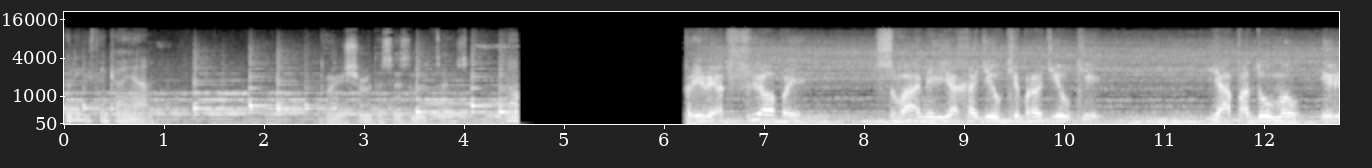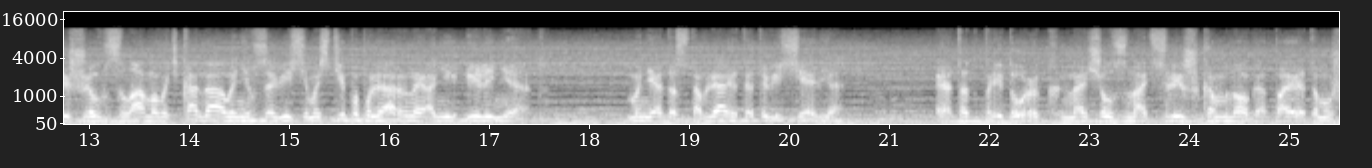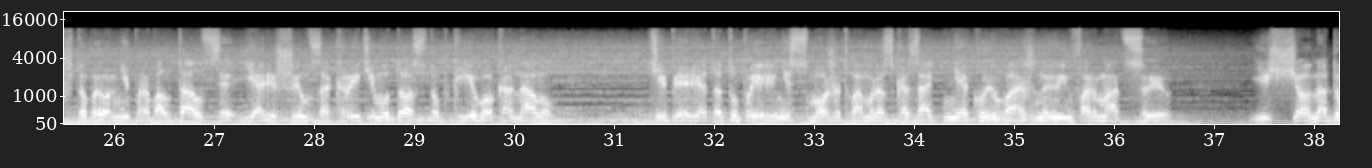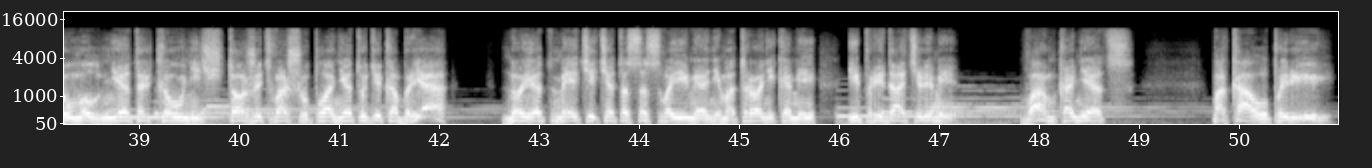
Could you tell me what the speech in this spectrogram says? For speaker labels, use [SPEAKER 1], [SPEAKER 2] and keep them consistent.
[SPEAKER 1] Who do you think I am?
[SPEAKER 2] Are you sure this isn't a test?
[SPEAKER 3] Привет, шлепы! С вами я ходил бродилки Я подумал и решил взламывать каналы не в зависимости, популярны они или нет. Мне доставляет это веселье. Этот придурок начал знать слишком много, поэтому, чтобы он не проболтался, я решил закрыть ему доступ к его каналу. Теперь этот упырь не сможет вам рассказать некую важную информацию. Еще надумал не только уничтожить вашу планету Декабря, но и отметить это со своими аниматрониками и предателями. Вам конец. Пока, упыри.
